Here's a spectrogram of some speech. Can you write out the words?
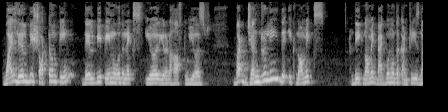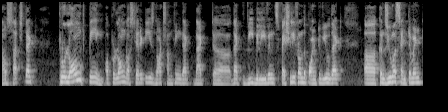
while there will be short term pain, there will be pain over the next year, year and a half, two years. But generally, the economics the economic backbone of the country is now such that prolonged pain or prolonged austerity is not something that that uh, that we believe in, especially from the point of view that uh, consumer sentiment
